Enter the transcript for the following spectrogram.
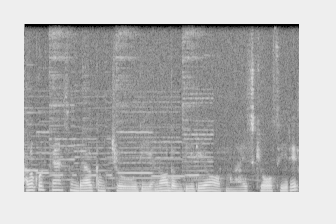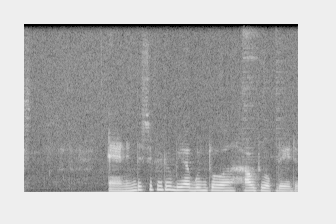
Hello good friends and welcome to the another video of my SQL series and in this video we are going to learn how to update the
